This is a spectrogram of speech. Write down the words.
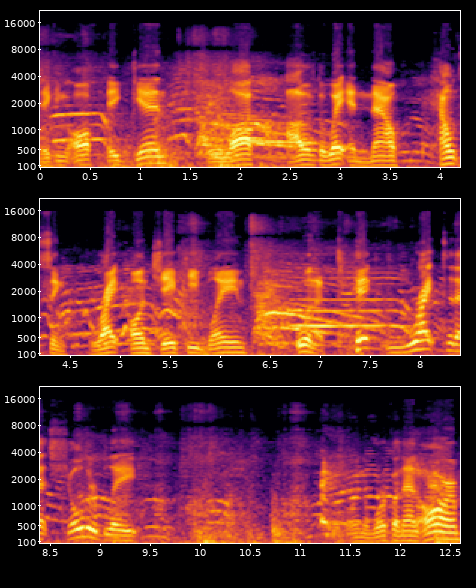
Taking off again. Locke out of the way and now pouncing right on JP Blaine. Ooh, and a kick right to that shoulder blade. Going to work on that arm.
